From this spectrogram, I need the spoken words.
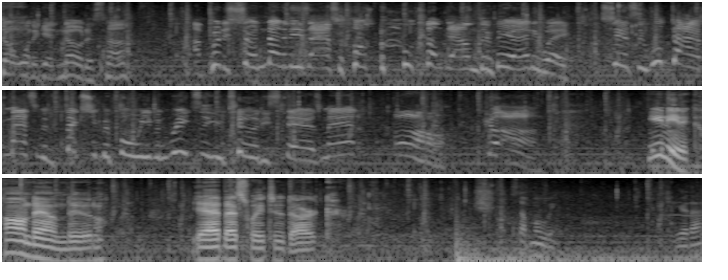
Don't want to get noticed, huh? I'm pretty sure none of these assholes will come down through here anyway. Seriously, we'll die of massive infection before we even reach the utility stairs, man. Oh, God. You need to calm down, dude. Yeah, that's way too dark. Stop moving. You hear that?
